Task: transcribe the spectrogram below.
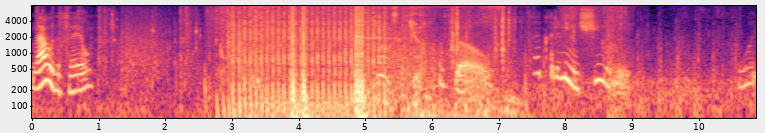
That was a fail. Close and kill. Let's go. That guy didn't even shoot at me. What?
